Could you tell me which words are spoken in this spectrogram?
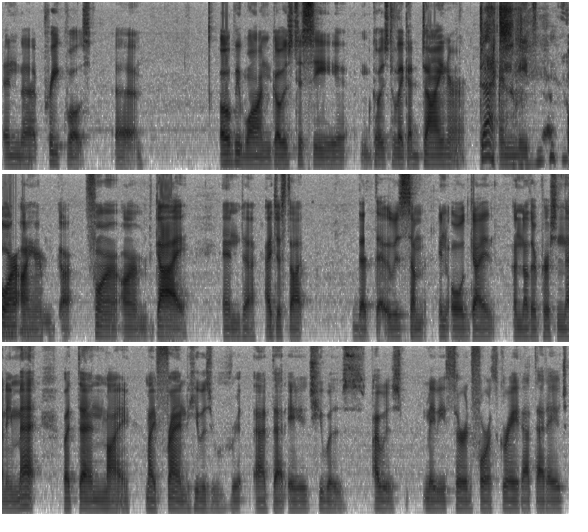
in the prequels. Uh, Obi Wan goes to see, goes to like a diner Dex. and meets a four-armed, gu- four-armed guy, and uh, I just thought that, that it was some an old guy, another person that he met. But then my my friend, he was ri- at that age. He was I was maybe third, fourth grade at that age.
